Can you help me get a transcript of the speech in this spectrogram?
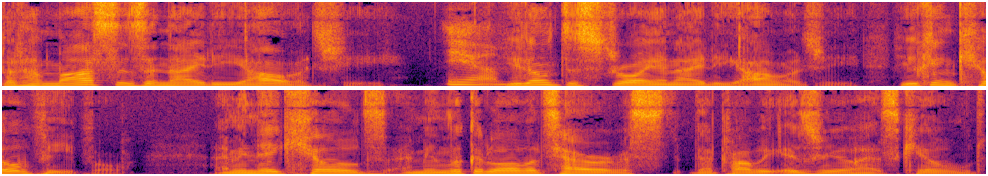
but Hamas is an ideology Yeah. you don't destroy an ideology you can kill people I mean they killed I mean look at all the terrorists that probably Israel has killed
